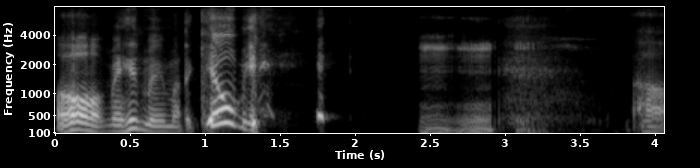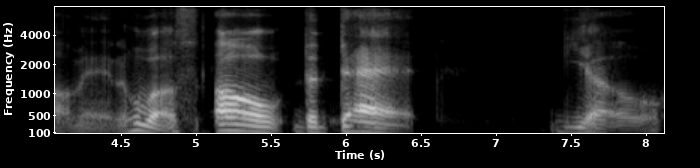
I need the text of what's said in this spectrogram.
oh man, his man about to kill me. Mm-mm. Oh man, who else? Oh, the dad. Yo.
